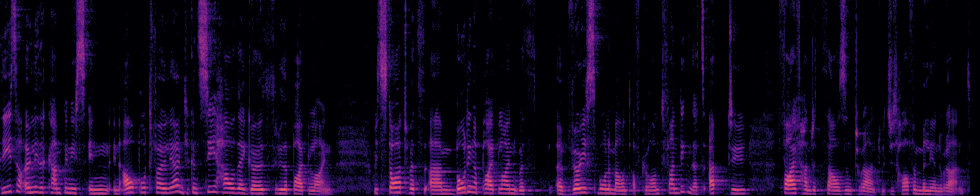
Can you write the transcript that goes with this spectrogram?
These are only the companies in, in our portfolio, and you can see how they go through the pipeline. We start with um, building a pipeline with a very small amount of grant funding, that's up to 500,000 rand, which is half a million rand.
